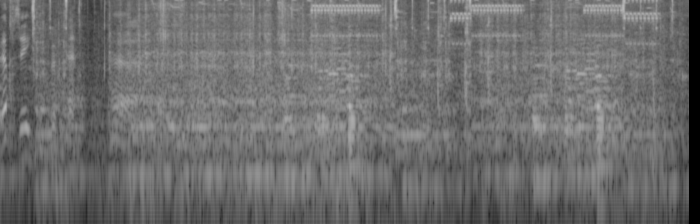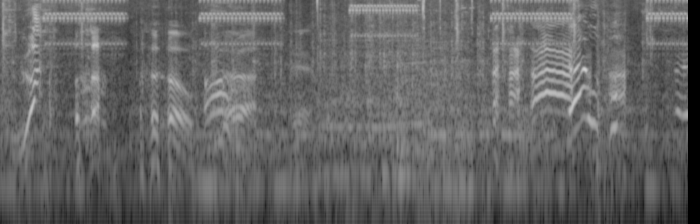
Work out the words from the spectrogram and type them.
Ripsy. Oh. Oh. Uh. Hello.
